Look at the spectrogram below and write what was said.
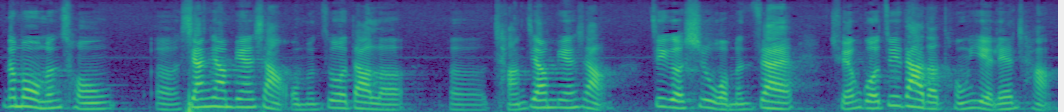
那么我们从呃，湘江边上，我们做到了呃长江边上，这个是我们在全国最大的铜冶炼厂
